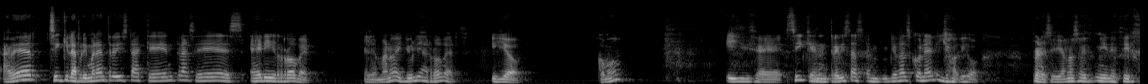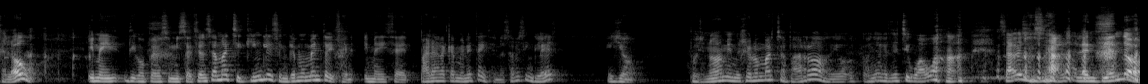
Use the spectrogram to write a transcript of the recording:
a ver, Chiqui, la primera entrevista que entras es Eric Robert, el hermano de Julia Roberts. Y yo, ¿cómo? Y dice, sí, que en entrevistas empiezas con él y yo digo, pero si yo no sé ni decir hello. Y me digo, pero si mi sección se llama Chiqui English, ¿en qué momento? Y, dice- y me dice, para la camioneta y dice, ¿no sabes inglés? Y yo, pues no, a mí me dijeron marcha parro. Digo, coño, que es de Chihuahua. ¿Sabes? O sea, le entiendo.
